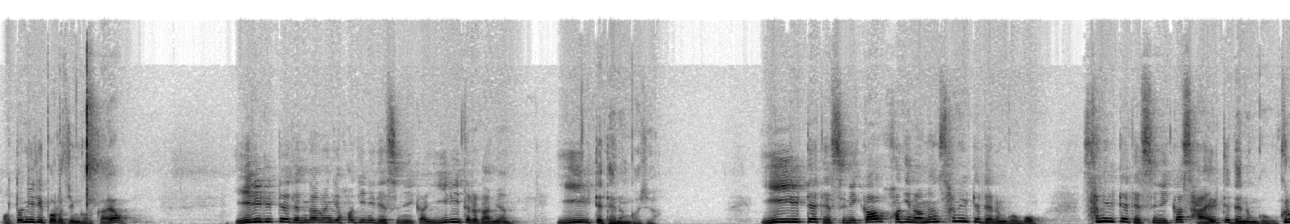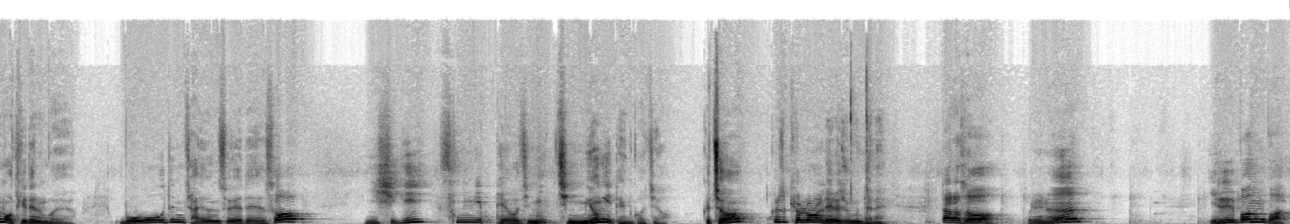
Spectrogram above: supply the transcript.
어떤 일이 벌어진 걸까요? 1일 때 된다는 게 확인이 됐으니까 1이 들어가면 2일 때 되는 거죠. 2일 때 됐으니까 확인하면 3일 때 되는 거고 3일 때 됐으니까 4일 때 되는 거고 그러면 어떻게 되는 거예요? 모든 자연수에 대해서 이 식이 성립되어짐이 증명이 된 거죠. 그렇죠? 그래서 결론을 내려주면 되네. 따라서 우리는 1번과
